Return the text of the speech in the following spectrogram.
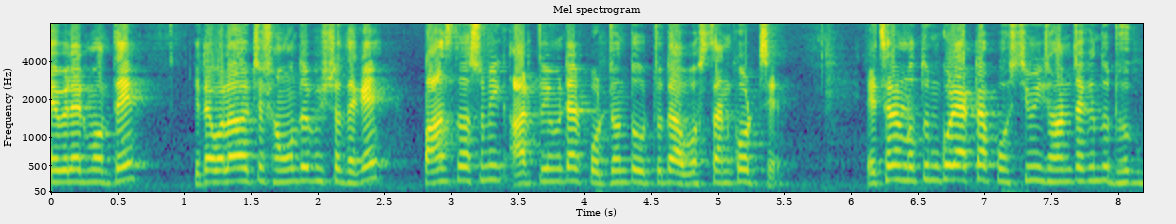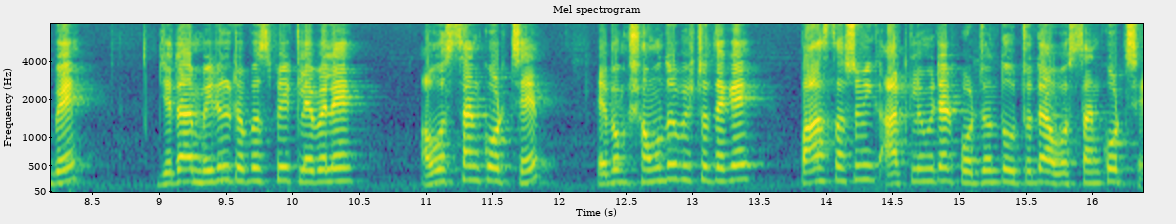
লেভেলের মধ্যে, যেটা বলা হচ্ছে সমুদ্রপৃষ্ঠ থেকে পাঁচ দশমিক আট কিলোমিটার পর্যন্ত উচ্চতা অবস্থান করছে। এছাড়া নতুন করে একটা পশ্চিমী ঝঞ্ঝা কিন্তু ঢুকবে, যেটা মিডল ট্রপোস্ফিক লেভেলে অবস্থান করছে এবং সমুদ্রপৃষ্ঠ থেকে পাঁচ দশমিক আট কিলোমিটার পর্যন্ত উচ্চতায় অবস্থান করছে।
